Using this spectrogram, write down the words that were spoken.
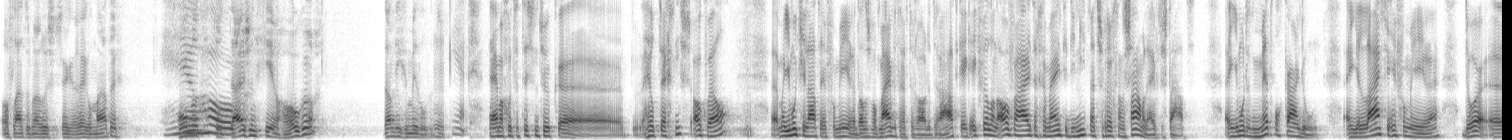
of laten we maar rustig zeggen, regelmatig Heel 100 hoog. tot 1000 keer hoger dan die gemiddelde. Ja. Nee, maar goed, het is natuurlijk uh, heel technisch, ook wel. Uh, maar je moet je laten informeren. Dat is wat mij betreft de rode draad. Kijk, ik wil een overheid, een gemeente die niet met zijn rug naar de samenleving staat. En je moet het met elkaar doen. En je laat je informeren door uh,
